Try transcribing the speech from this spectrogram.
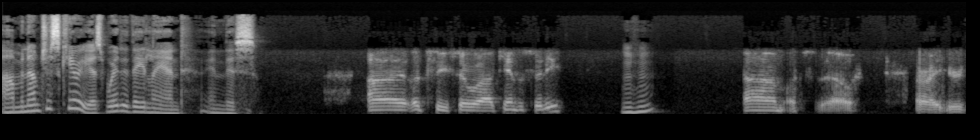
Um, and I'm just curious, where did they land in this uh, let's see. So uh, Kansas City. Mm-hmm. Um, let's. Uh, all right, you're.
